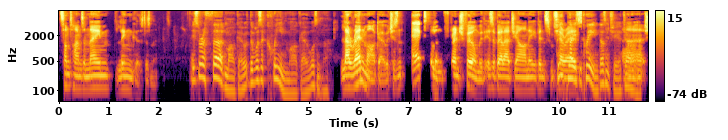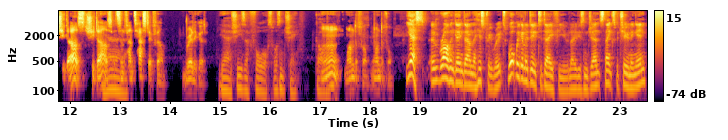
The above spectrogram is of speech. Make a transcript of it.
sometimes a name lingers, doesn't it? Is there a third Margot? There was a Queen Margot, wasn't there? La Reine Margot, which is an excellent French film with Isabelle Adjani, Vincent She Perez. plays the Queen, doesn't she? Uh, she does. She does. It's a fantastic film. Really good. yeah, she's a force, wasn't she? God. Mm, wonderful. Wonderful. Yes, and rather than going down the history routes, what we're going to do today for you, ladies and gents, thanks for tuning in,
